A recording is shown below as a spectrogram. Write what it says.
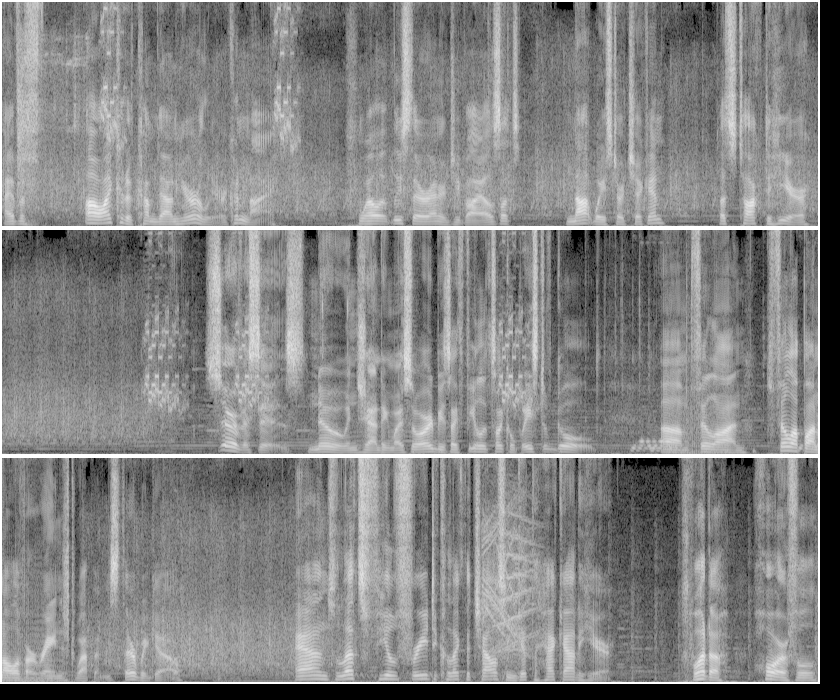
I have a... oh, I could have come down here earlier, couldn't I? Well, at least there are energy vials. Let's not waste our chicken. Let's talk to here. Services. No enchanting my sword because I feel it's like a waste of gold. Um, fill on, fill up on all of our ranged weapons. There we go. And let's feel free to collect the chalice and get the heck out of here. What a horrible,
